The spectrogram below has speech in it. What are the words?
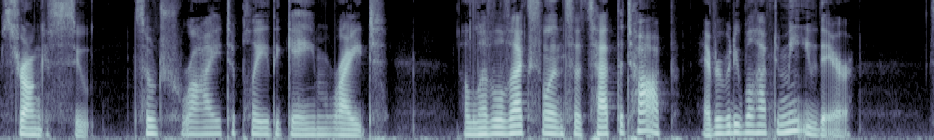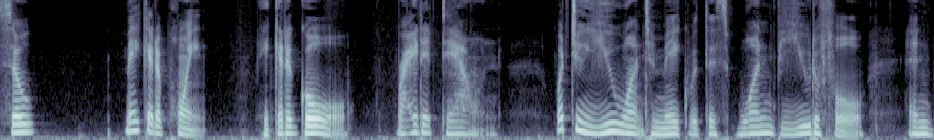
strongest suit. So try to play the game right a level of excellence that's at the top. Everybody will have to meet you there. So make it a point, make it a goal, write it down. What do you want to make with this one beautiful and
